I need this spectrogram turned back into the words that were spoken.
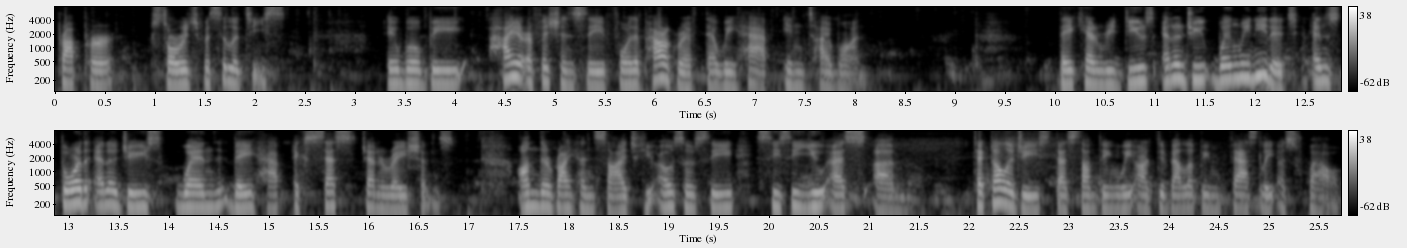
proper storage facilities. It will be higher efficiency for the power grid that we have in Taiwan. They can reduce energy when we need it and store the energies when they have excess generations. On the right-hand side, you also see CCUS um, technologies. That's something we are developing fastly as well.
